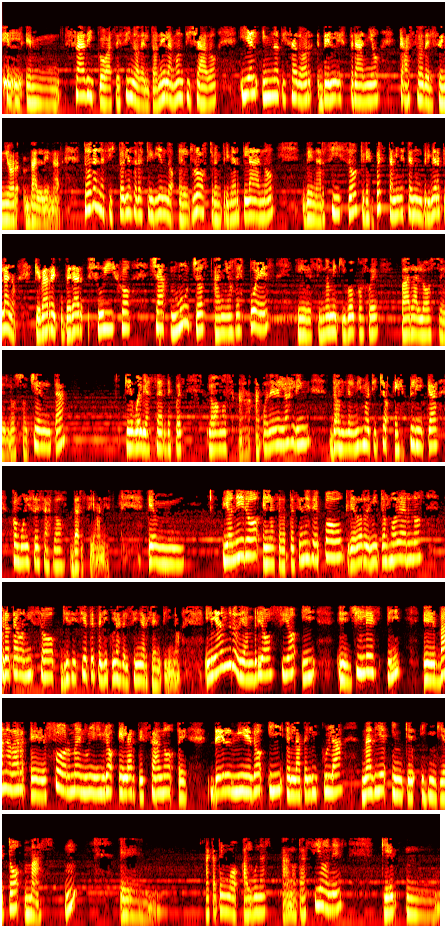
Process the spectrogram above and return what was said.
el em, sádico asesino del tonel amontillado y el hipnotizador del extraño caso del señor Valdemar. Todas las historias, ahora estoy viendo el rostro en primer plano, de Narciso, que después también está en un primer plano, que va a recuperar su hijo ya muchos años después, eh, si no me equivoco fue para los, eh, los 80, que vuelve a ser después, lo vamos a, poner en los links, donde el mismo Chicho explica cómo hizo esas dos versiones. Em, pionero en las adaptaciones de Poe, creador de mitos modernos, protagonizó 17 películas del cine argentino. Leandro de Ambrosio y eh, Gillespie eh, van a dar eh, forma en un libro El artesano del miedo y en la película Nadie inquietó más. acá tengo algunas anotaciones que mm,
